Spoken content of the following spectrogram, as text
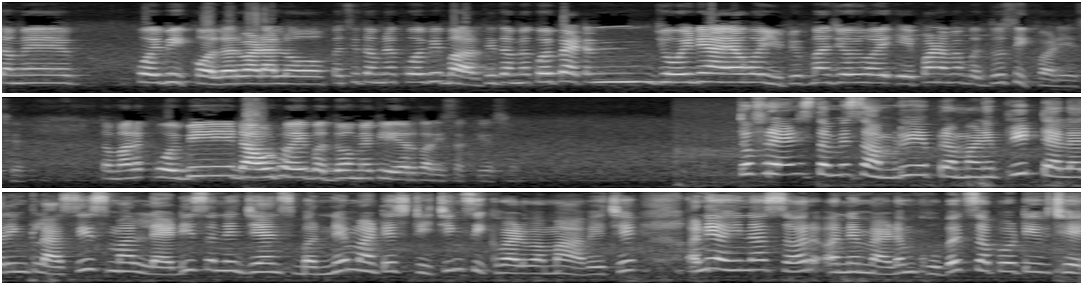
તમે કોઈ બી કોલરવાળા લો, પછી તમને કોઈ બી બહારથી તમે કોઈ પેટર્ન જોઈને આવ્યા હોય, યુટ્યુબમાં જોયું હોય, એ પણ અમે બધું શીખવાડીએ છીએ. તમારે કોઈ બી ડાઉટ હોય એ બધું અમે ક્લિયર કરી શકીએ છીએ. તો ફ્રેન્ડ્સ તમે સાંભળ્યું એ પ્રમાણે પ્રી ટેલરિંગ ક્લાસીસમાં લેડીઝ અને જેન્ટ્સ બંને માટે સ્ટિચિંગ શીખવાડવામાં આવે છે અને અહીંના સર અને મેડમ ખૂબ જ સપોર્ટિવ છે.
